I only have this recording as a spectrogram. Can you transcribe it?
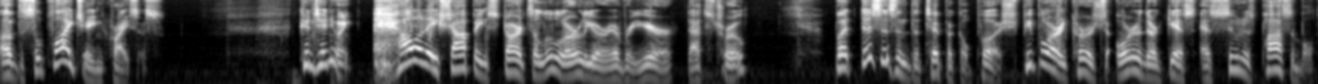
of the supply chain crisis. Continuing, holiday shopping starts a little earlier every year, that's true. But this isn't the typical push. People are encouraged to order their gifts as soon as possible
